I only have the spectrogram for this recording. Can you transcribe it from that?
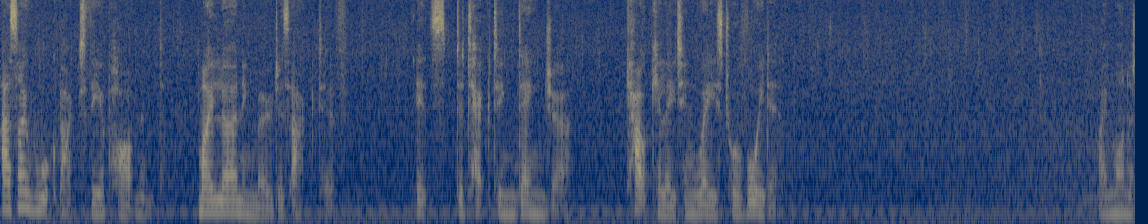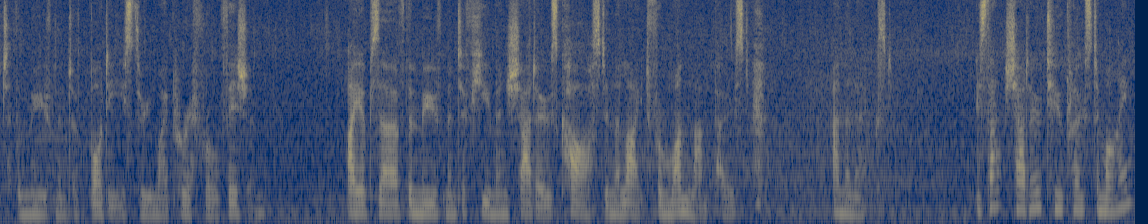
As I walk back to the apartment, my learning mode is active. It's detecting danger, calculating ways to avoid it. I monitor the movement of bodies through my peripheral vision. I observe the movement of human shadows cast in the light from one lamppost and the next. Is that shadow too close to mine?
